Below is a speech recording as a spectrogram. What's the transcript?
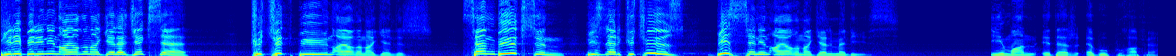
Biri birinin ayağına gelecekse küçük büyüğün ayağına gelir. Sen büyüksün, bizler küçüğüz. Biz senin ayağına gelmeliyiz. İman eder Ebu Kuhafe.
